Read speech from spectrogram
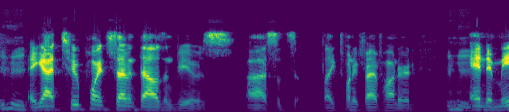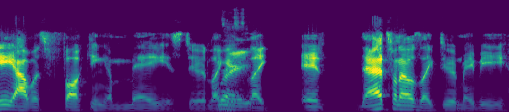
Mhm, It got 2.7 thousand views. Uh, so it's like 2,500. mhm. And to me, I was fucking amazed, dude. Like, Right. it, like it. That's when I was like, dude, maybe,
